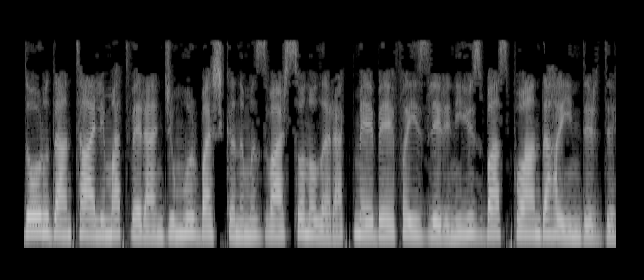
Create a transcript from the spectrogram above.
doğrudan talimat veren Cumhurbaşkanımız var son olarak MB faizlerini 100 bas puan daha indirdi.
